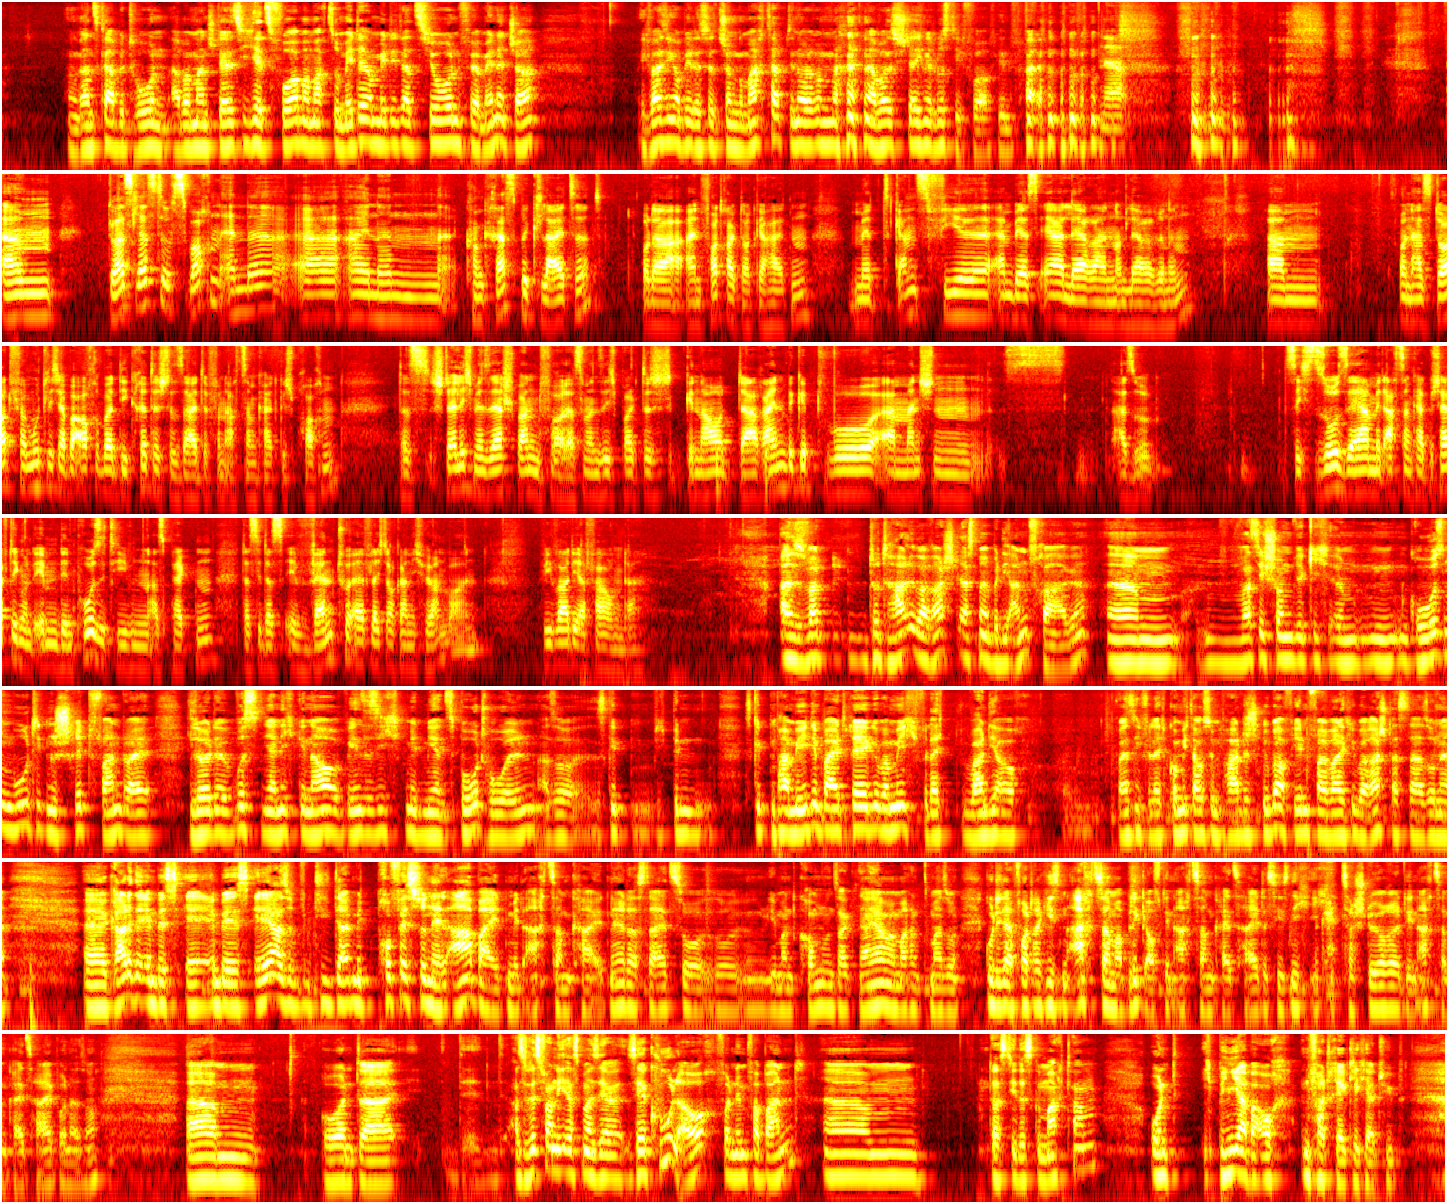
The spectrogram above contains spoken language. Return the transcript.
Und ganz klar betonen. Aber man stellt sich jetzt vor, man macht so Meta-Meditation für Manager. Ich weiß nicht, ob ihr das jetzt schon gemacht habt in eurem, aber das stelle ich mir lustig vor, auf jeden Fall. Ja. ähm, du hast letztes Wochenende äh, einen Kongress begleitet oder einen Vortrag dort gehalten mit ganz viel MBSR-Lehrern und Lehrerinnen ähm, und hast dort vermutlich aber auch über die kritische Seite von Achtsamkeit gesprochen. Das stelle ich mir sehr spannend vor, dass man sich praktisch genau da reinbegibt, wo äh, Menschen also sich so sehr mit Achtsamkeit beschäftigen und eben den positiven Aspekten, dass sie das eventuell vielleicht auch gar nicht hören wollen. Wie war die Erfahrung da? Also es war total überrascht erstmal über die Anfrage, ähm, was ich schon wirklich ähm, einen großen, mutigen Schritt fand, weil die Leute wussten ja nicht genau, wen sie sich mit mir ins Boot holen. Also es gibt, ich bin, es gibt ein paar Medienbeiträge über mich, vielleicht waren die auch, weiß nicht, vielleicht komme ich da auch sympathisch rüber. Auf jeden Fall war ich überrascht, dass da so eine äh, gerade der MBS, äh, MBSR, also die damit professionell arbeiten mit Achtsamkeit, ne, dass da jetzt so, so jemand kommt und sagt, naja, wir machen jetzt mal so, gut, der Vortrag hieß ein achtsamer Blick auf den Achtsamkeitshype, das hieß nicht, ich zerstöre den Achtsamkeitshype oder so. Ähm, und äh, also das fand ich erstmal sehr, sehr cool auch von dem Verband, ähm, dass die das gemacht haben. Und ich bin ja aber auch ein verträglicher Typ.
